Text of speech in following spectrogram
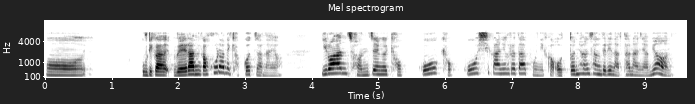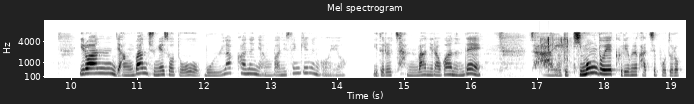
어, 우리가 외란과 호란을 겪었잖아요. 이러한 전쟁을 겪고 겪고 시간이 흐르다 보니까 어떤 현상들이 나타나냐면 이러한 양반 중에서도 몰락하는 양반이 생기는 거예요. 이들을 잔반이라고 하는데 자, 여기 김홍도의 그림을 같이 보도록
